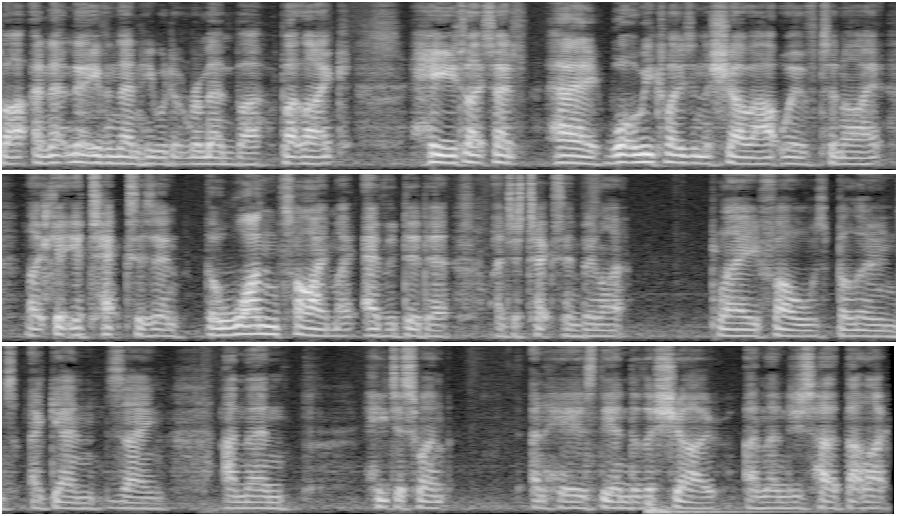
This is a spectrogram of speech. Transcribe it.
but and even then he wouldn't remember but like he like said, "Hey, what are we closing the show out with tonight? Like, get your texts in." The one time I ever did it, I just texted him, being like, "Play Foals Balloons again, Zane," and then he just went, "And here's the end of the show," and then you just heard that like.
